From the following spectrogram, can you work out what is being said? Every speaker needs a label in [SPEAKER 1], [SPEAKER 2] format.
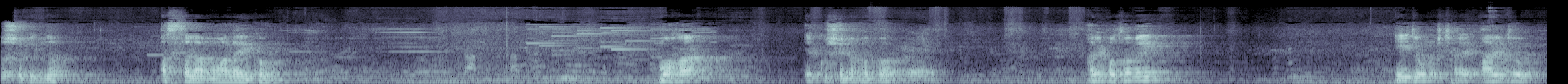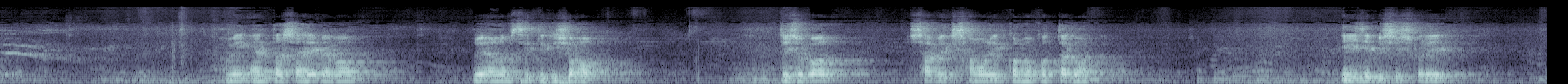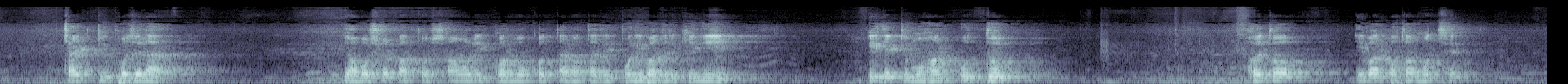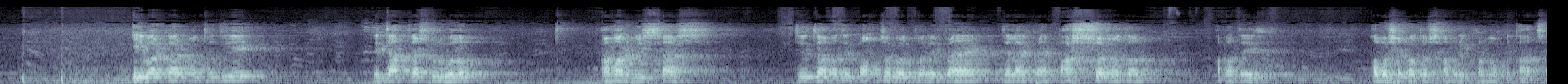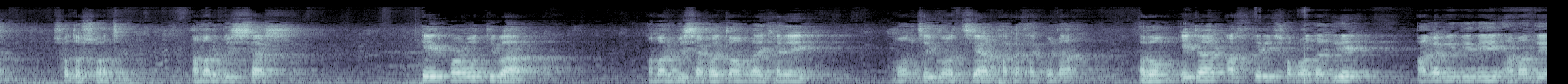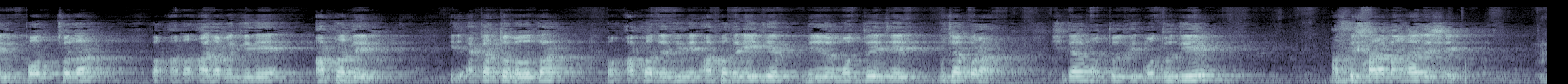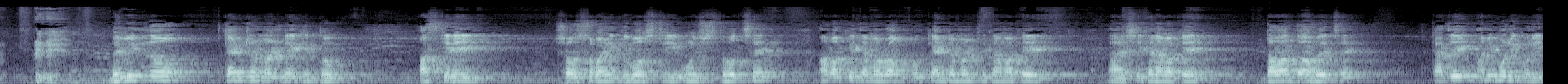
[SPEAKER 1] দর্শকবৃন্দ, আসসালামু আলাইকুম। মহান একুশে নভেম্বর। আমি প্রথমে এই যে অনুষ্ঠানের আয়োজক আমি এন্তার সাহেব এবং আলম সিদ্দিকী সহ যে সকল সাবেক সামরিক কর্মকর্তাগণ এই যে বিশেষ করে চারটি উপজেলা, এই অবসরপ্রাপ্ত সামরিক কর্মকর্তা এবং তাদের পরিবারদেরকে নিয়ে এই যে একটি মহান উদ্যোগ, হয়তো এবার প্রথম হচ্ছে। এইবারকার মধ্য দিয়ে যে যাত্রা শুরু হলো। আমার বিশ্বাস, যেহেতু আমাদের পঞ্চগড় জলে প্রায়, জেলায় প্রায় পাঁচশোর মতন আমাদের অবসরগত সামরিক কর্মকর্তা আছেন, সদস্য আছেন। আমার বিশ্বাস, এর পরবর্তীবার আমার বিশ্বাস হয়তো আমরা এখানে মঞ্চে কোনো চেয়ার ফাঁকা থাকবে না এবং এটার আজকের এই সফলতা দিয়ে আগামী দিনে আমাদের পথ চলা বা আগামী দিনে আপনাদের এই যে একাত্মবোধতা এবং আপনাদের দিনে, আপনাদের এই যে নিজেদের মধ্যে যে বোঝাপড়া সেটার মধ্য দিয়ে আজকে সারা বাংলাদেশে বিভিন্ন ক্যান্টনমেন্টে কিন্তু আজকের এই সশস্ত্র বাহিনী দিবসটি অনুষ্ঠিত হচ্ছে। আমাকে যেমন রংপুর ক্যান্টনমেন্ট থেকে আমাকে সেখানে আমাকে দাওয়াত দেওয়া হয়েছে। কাজেই আমি মনে করি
